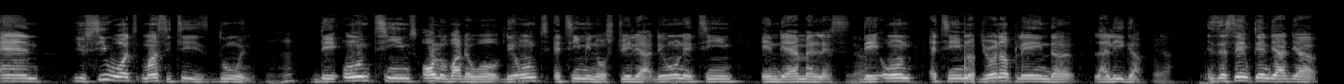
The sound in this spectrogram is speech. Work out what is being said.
and you see what Man City is doing. They own teams all over the world. They own a team in Australia. They own a team in the MLS. They own a team. Girona play in the La Liga. Yeah. It's the same thing. They are they are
